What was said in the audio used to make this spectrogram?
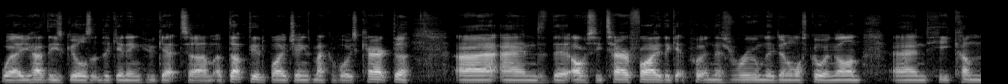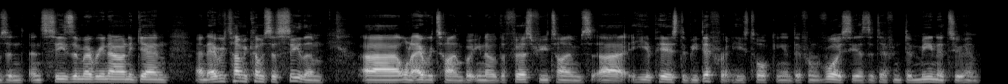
where you have these girls at the beginning who get um, abducted by James McAvoy's character, uh, and they're obviously terrified. They get put in this room, they don't know what's going on, and he comes and, and sees them every now and again, and every time he comes to see them, uh, well not every time, but you know, the first few times, uh, he appears to be different. He's talking in a different voice, he has a different demeanour to him.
